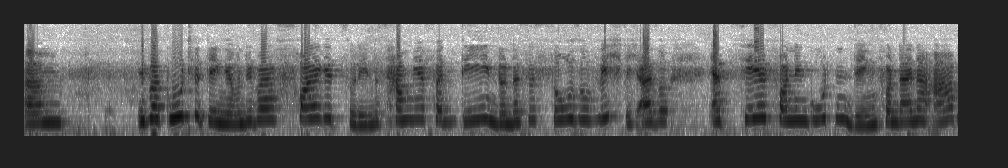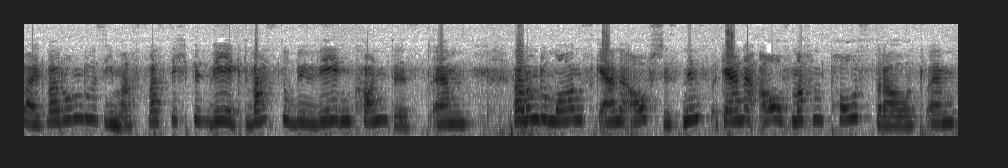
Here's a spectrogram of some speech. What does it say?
ähm, über gute Dinge und über Erfolge zu reden. Das haben wir verdient und das ist so, so wichtig. Also erzähl von den guten Dingen, von deiner Arbeit, warum du sie machst, was dich bewegt, was du bewegen konntest, ähm, warum du morgens gerne aufstehst. Nimm gerne auf, mach einen Post draus, ähm,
